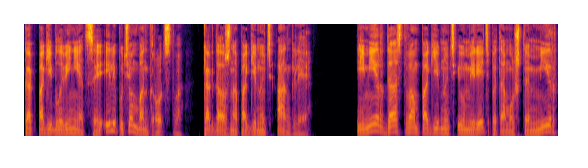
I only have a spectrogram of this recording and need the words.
как погибла Венеция, или путем банкротства, как должна погибнуть Англия. И мир даст вам погибнуть и умереть, потому что мир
